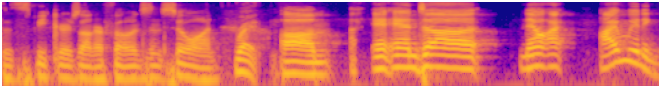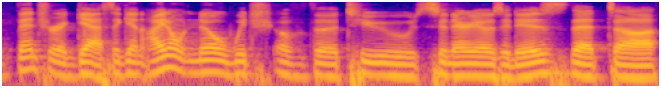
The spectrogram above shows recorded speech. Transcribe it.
the speakers on our phones and so on. Right. Um, a- and uh, now I I'm going to venture a guess. Again, I don't know which of the two scenarios it is that uh,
